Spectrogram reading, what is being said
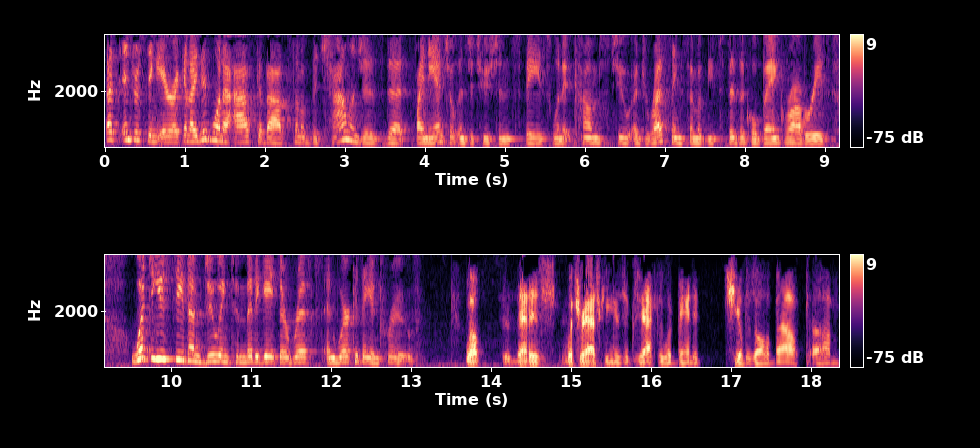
That's interesting, Eric. And I did want to ask about some of the challenges that financial institutions face when it comes to addressing some of these physical bank robberies. What do you see them doing to mitigate their risks and where could they improve? Well, that is what you're asking is exactly what Bandit Shield is all about. Um,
